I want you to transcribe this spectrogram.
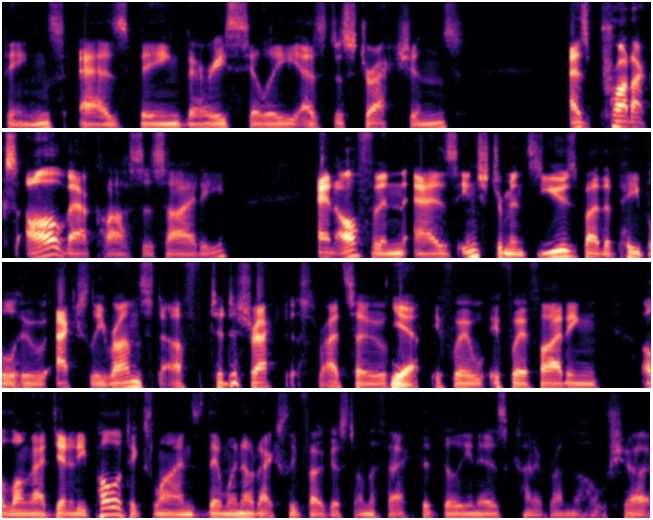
things as being very silly, as distractions, as products of our class society, and often as instruments used by the people who actually run stuff to distract us, right? So yeah. if we're if we're fighting along identity politics lines, then we're not actually focused on the fact that billionaires kind of run the whole show.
